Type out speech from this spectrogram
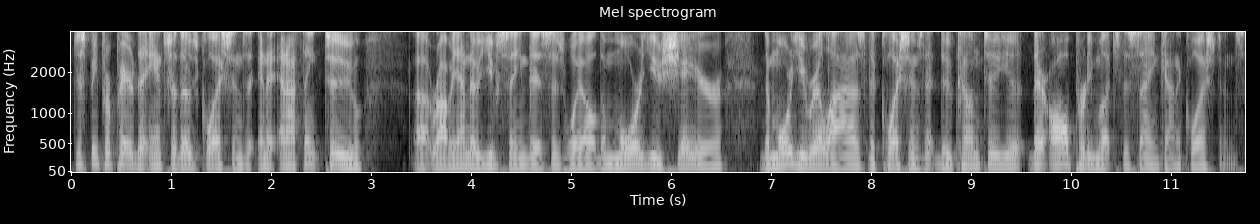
just be prepared to answer those questions. And, and I think, too, uh, Robby, I know you've seen this as well. The more you share, the more you realize the questions that do come to you, they're all pretty much the same kind of questions.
